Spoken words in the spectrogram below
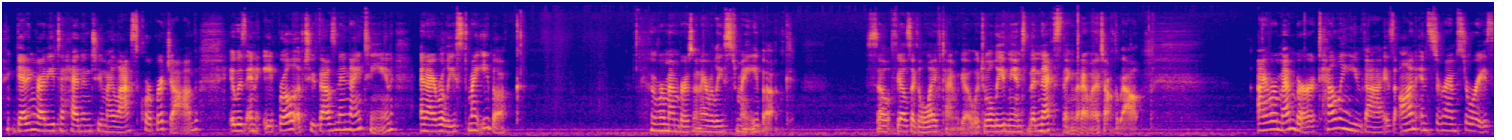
getting ready to head into my last corporate job. It was in April of 2019, and I released my ebook who remembers when I released my ebook? So it feels like a lifetime ago, which will lead me into the next thing that I want to talk about. I remember telling you guys on Instagram stories,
